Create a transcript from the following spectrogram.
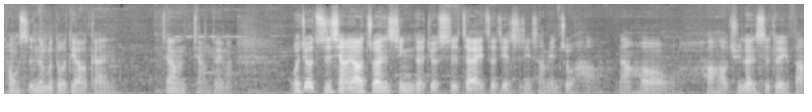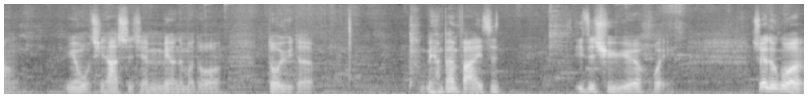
同时那么多钓竿。这样讲对吗？我就只想要专心的，就是在这件事情上面做好，然后好好去认识对方，因为我其他时间没有那么多多余的，没有办法一直一直去约会。所以如果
